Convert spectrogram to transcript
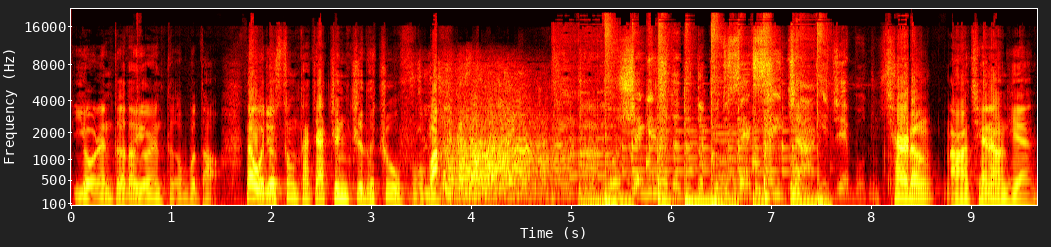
有人得到，有人得不到，那我就送大家真挚的祝福吧。欠儿登啊，前两天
